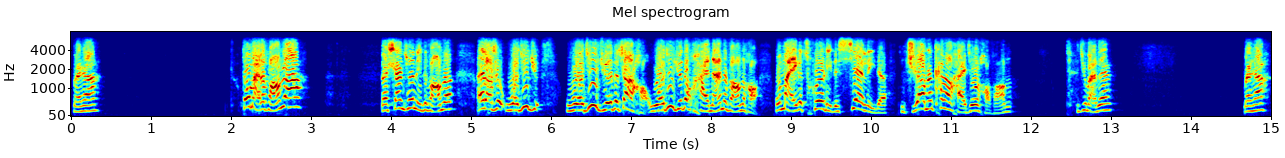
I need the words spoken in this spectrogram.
买啥？都买了房子啊？那山村里的房子？哎，老师，我就觉我就觉得这儿好，我就觉得海南的房子好，我买一个村里的、县里的，你只要能看到海就是好房子，就买呗。买啥？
